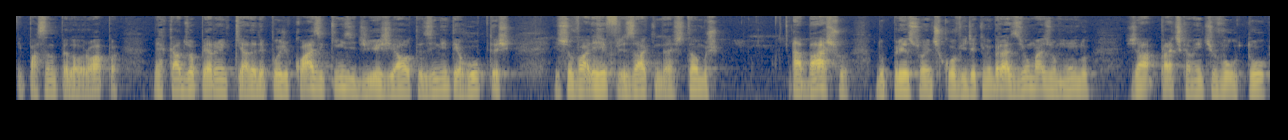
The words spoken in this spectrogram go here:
e passando pela Europa. Mercados operam em queda depois de quase 15 dias de altas ininterruptas. Isso vale refrisar que ainda estamos abaixo do preço anti-Covid aqui no Brasil, mas o mundo já praticamente voltou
